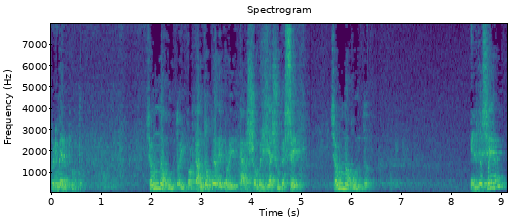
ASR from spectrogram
Primer punto. Segundo punto, y por tanto puede proyectar sobre ella su deseo. Segundo punto, el deseo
